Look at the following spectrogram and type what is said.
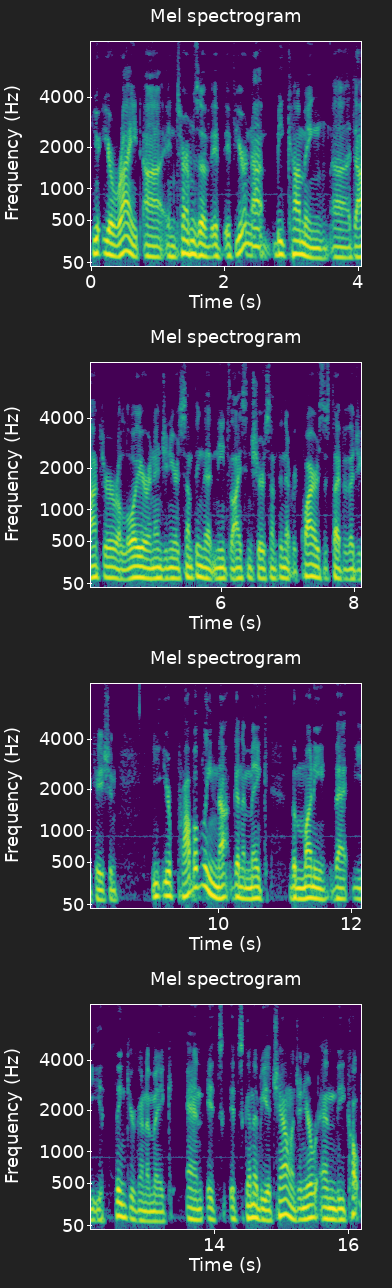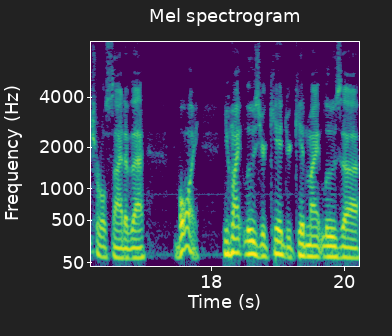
you're right uh, in terms of if, if you're not becoming uh, a doctor, a lawyer, an engineer, something that needs licensure, something that requires this type of education, you're probably not going to make the money that you think you're going to make, and it's it's going to be a challenge. And you're and the cultural side of that, boy, you might lose your kid. Your kid might lose. Uh,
